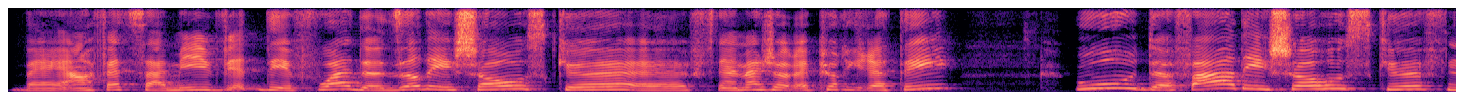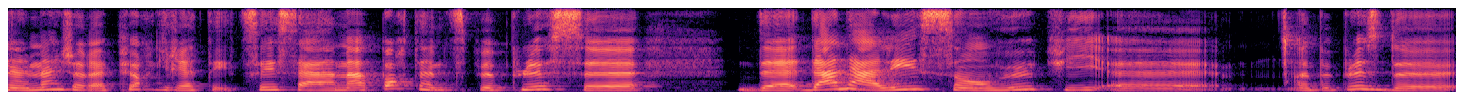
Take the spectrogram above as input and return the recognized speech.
ben, en fait, ça m'évite des fois de dire des choses que euh, finalement j'aurais pu regretter ou de faire des choses que finalement j'aurais pu regretter. Tu sais, ça m'apporte un petit peu plus euh, d'analyse, si on veut, puis un peu plus de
